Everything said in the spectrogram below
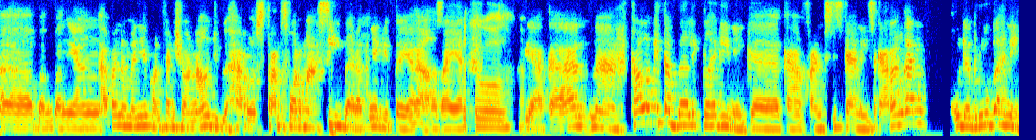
uh, bank-bank yang apa namanya konvensional juga harus transformasi ibaratnya gitu ya kalau saya. Betul. Ya kan. Nah, kalau kita balik lagi nih ke Kak Francisca nih. Sekarang kan udah berubah nih.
